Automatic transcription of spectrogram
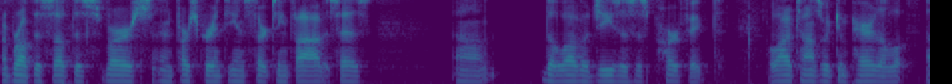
I brought this up, this verse in 1 Corinthians 13 5. It says, um, The love of Jesus is perfect. A lot of times we compare the, uh,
